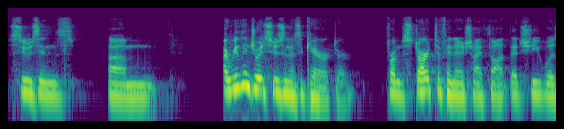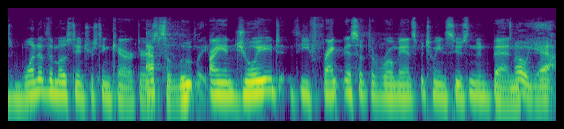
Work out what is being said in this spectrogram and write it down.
Susan's. Um, I really enjoyed Susan as a character from start to finish. I thought that she was one of the most interesting characters. Absolutely. I enjoyed the frankness of the romance between Susan and Ben. Oh yeah.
